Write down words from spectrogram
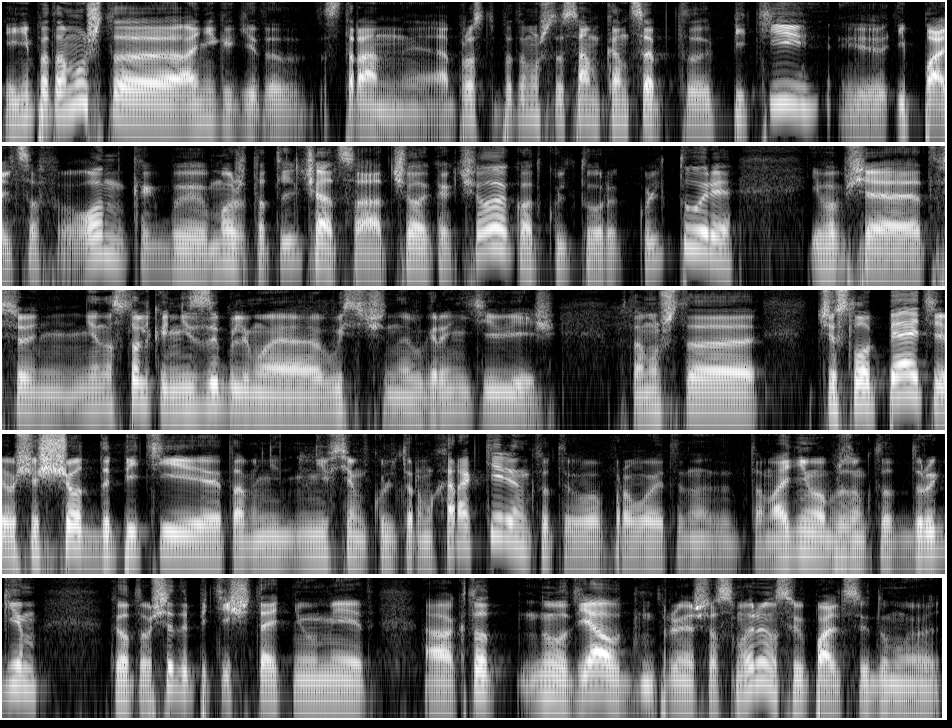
И не потому, что они какие-то странные, а просто потому, что сам концепт пяти и, и пальцев, он как бы может отличаться от человека к человеку, от культуры к культуре. И вообще, это все не настолько незыблемая, высеченная в граните вещь. Потому что число 5 и вообще счет до 5 там, не, не всем культурам характерен, кто-то его проводит э, там, одним образом, кто-то другим, кто-то вообще до 5 считать не умеет. А кто ну вот я, вот, например, сейчас смотрю на свои пальцы и думаю,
